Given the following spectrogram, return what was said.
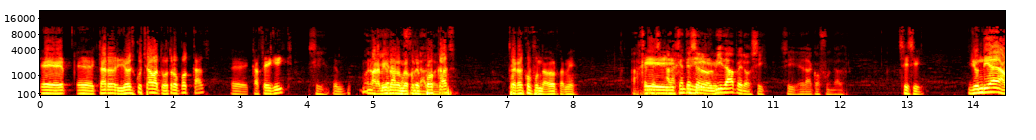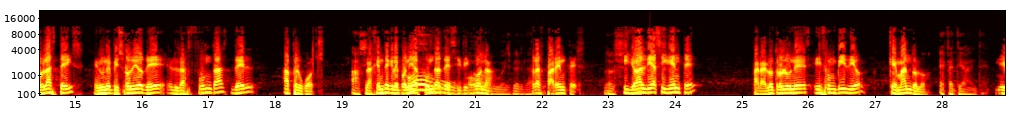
eh, eh, claro, yo escuchaba tu otro podcast, Café Geek. sí. Bueno, para mí uno de los mejores podcasts. Tú eras cofundador también. A, gente, a la gente se le olvida, pero sí, sí, era cofundador. Sí, sí. Y un día hablasteis en un episodio de las fundas del Apple Watch. Ah, sí. La gente que le ponía Oh, fundas de silicona oh, es verdad. transparentes. Los- Y yo al día siguiente, para el otro lunes, hice un vídeo quemándolo. Efectivamente. Y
